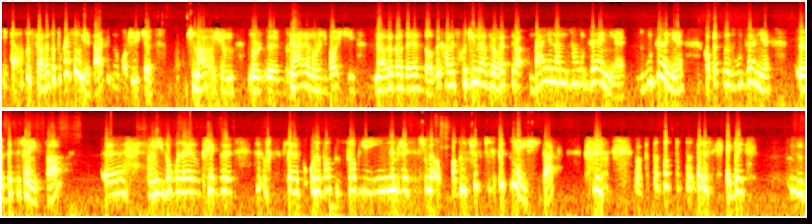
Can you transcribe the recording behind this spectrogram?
I ta autostrada to pokazuje, tak? No, oczywiście trzymamy się w miarę możliwości na drogach dojazdowych, ale wchodzimy na drogę, która daje nam złudzenie, złudzenie, kompletne złudzenie e, bezpieczeństwa, No i w ogóle jakby chcemy udowodnić sobie i innym, że jesteśmy od, od nich wszystkich sprytniejsi, tak? No to, to, to, to, jest jakby... mm,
